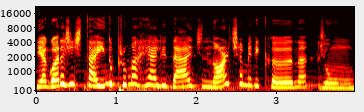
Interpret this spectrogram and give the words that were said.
E agora a gente tá indo para uma realidade norte-americana de um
